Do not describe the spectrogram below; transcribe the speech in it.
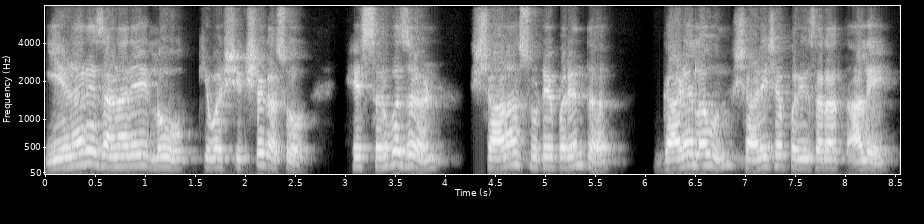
येणारे जाणारे लोक किंवा शिक्षक असो हे सर्वजण शाळा सुटेपर्यंत गाड्या लावून शाळेच्या परिसरात आले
